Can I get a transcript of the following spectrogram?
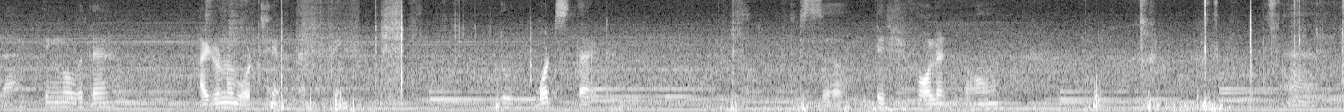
Black thing over there. I don't know what's in that thing. Dude, what's that? It's a dish fallen down. And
